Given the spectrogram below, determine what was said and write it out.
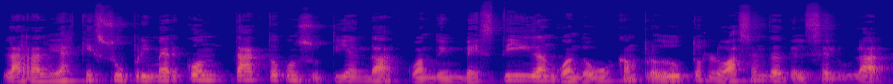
la realidad es que su primer contacto con su tienda, cuando investigan, cuando buscan productos, lo hacen desde el celular.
